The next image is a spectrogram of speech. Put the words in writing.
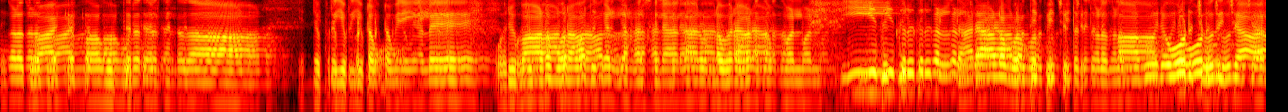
നിങ്ങളെ ദുആക്ക് അല്ലാഹു ഉത്തരം നൽകുന്നതാണ്. എന്റെ പ്രിയപ്പെട്ട മുഅ്മിനീങ്ങളെ ഒരുപാട് മുറാദുകൾ ഹാസിലാകാനുള്ളവരാണ് നമ്മൾ. ഈ ദിക്റുകൾ ധാരാളം വർദ്ധിപ്പിച്ചിട്ട് നിങ്ങൾ അല്ലാഹുവിനോട് ചോദിച്ചാൽ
